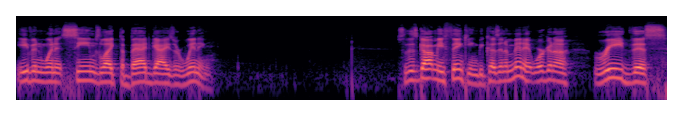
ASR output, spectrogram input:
even when it seems like the bad guys are winning. So this got me thinking because in a minute we're going to read this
